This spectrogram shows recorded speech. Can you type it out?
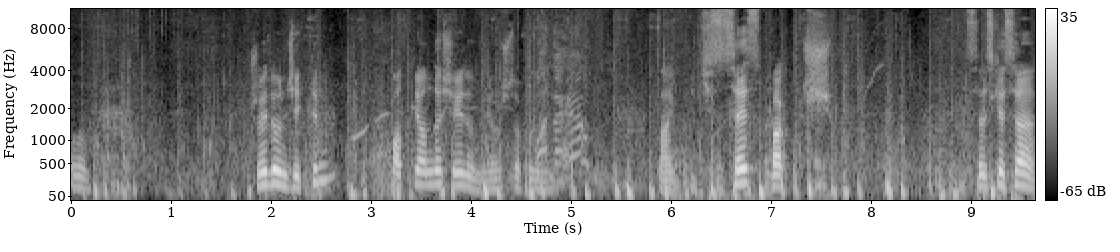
Hell? Şuraya dönecektim. Pat bir anda şeye döndü. Yanlış tarafa döndü. Lan bir ses bak. şş. Ses kes ha.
